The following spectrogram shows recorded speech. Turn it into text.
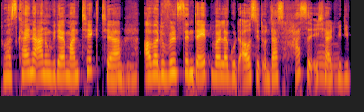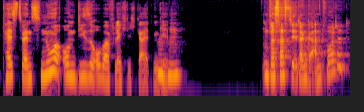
Du hast keine Ahnung, wie der Mann tickt, ja. Mhm. Aber du willst den daten, weil er gut aussieht. Und das hasse ich halt Mhm. wie die Pest, wenn es nur um diese Oberflächlichkeiten geht. Mhm. Und was hast du ihr dann geantwortet?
